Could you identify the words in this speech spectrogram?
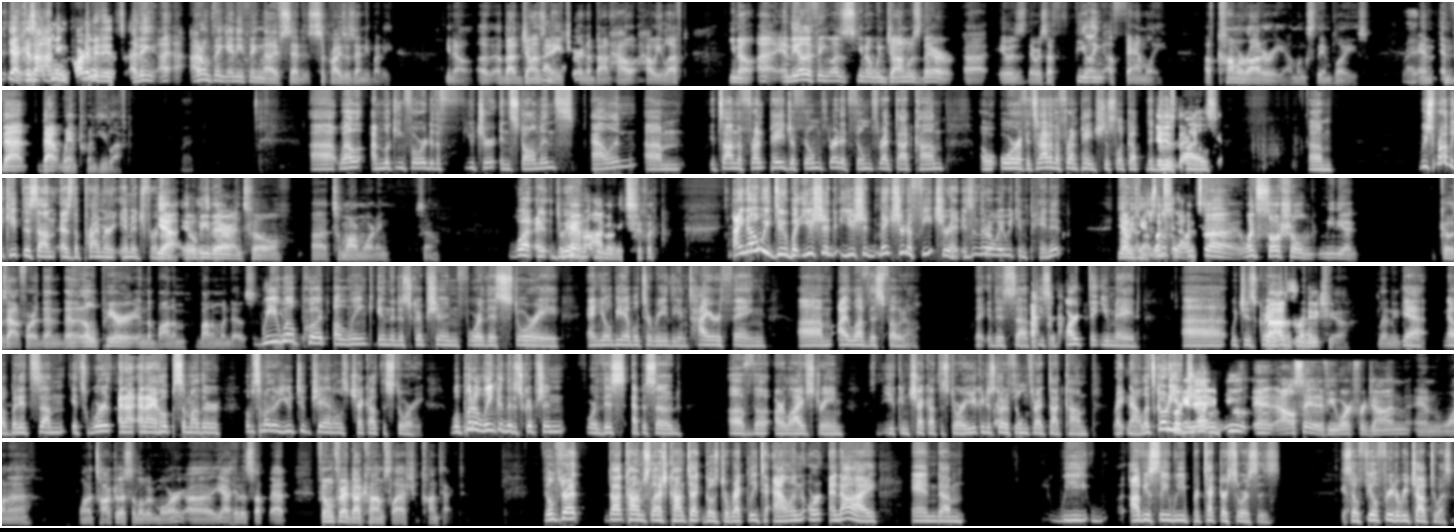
Yeah, because I, I, mean, part of it is I think I I don't think anything that I've said surprises anybody. You know uh, about John's right. nature and about how how he left. You know, uh, and the other thing was, you know, when John was there, uh, it was there was a feeling of family, of camaraderie amongst the employees, right? And and that that went when he left. Right. Uh, well, I'm looking forward to the future installments, Alan. Um, D's on the front page of Film Threat at filmthreat.com. Or, or if it's not on the front page, just look up the it files. Um, we should probably keep this on as the primary image for. Yeah, it'll be there until uh, tomorrow morning. So, what uh, do we, we have? have other movies. I know we do, but you should you should make sure to feature it. Isn't there a way we can pin it? Yeah, we can. Once once uh once social media goes out for it, then then it'll appear in the bottom bottom windows. We yeah. will put a link in the description for this story, and you'll be able to read the entire thing. Um, I love this photo, this uh, piece of art that you made, uh, which is great. No, that was Lenuccio. Lenuccio. Yeah, no, but it's um, it's worth, and I and I hope some other hope some other YouTube channels check out the story. We'll put a link in the description for this episode of the our live stream you can check out the story. You can just go to filmthreat.com right now. Let's go to Look, your and, chat. And you and I'll say it if you work for John and wanna want to talk to us a little bit more, uh yeah, hit us up at filmthreat.com slash contact. Filmthreat.com slash contact goes directly to Alan or and I. And um we obviously we protect our sources. Yeah. So feel free to reach out to us.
